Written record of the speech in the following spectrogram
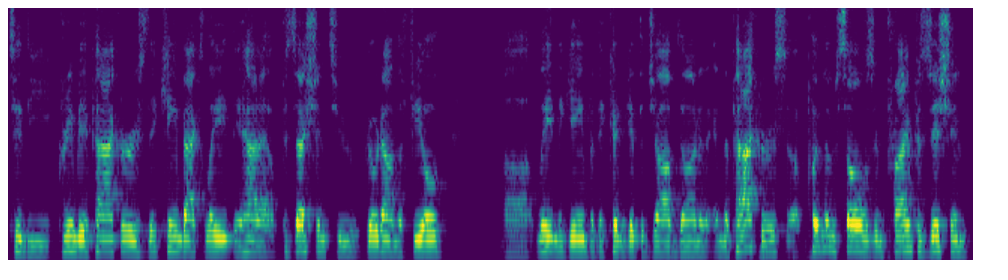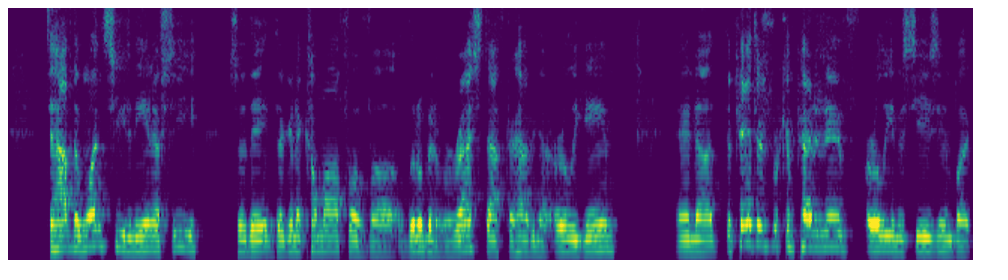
to the Green Bay Packers. They came back late. They had a possession to go down the field uh, late in the game, but they couldn't get the job done. And, and the Packers uh, themselves in prime position to have the one seed in the NFC. So they they're going to come off of uh, a little bit of a rest after having that early game. And uh, the Panthers were competitive early in the season, but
